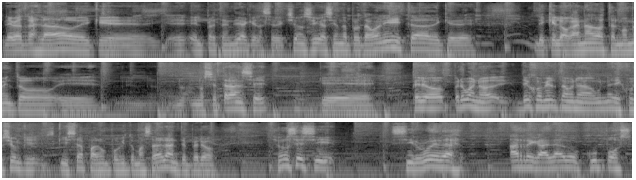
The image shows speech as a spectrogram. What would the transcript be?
le había trasladado de que él pretendía que la selección siga siendo protagonista, de que, de que lo ganado hasta el momento eh, no, se trance. Que, pero, pero bueno, dejo abierta una, una discusión que quizás para un poquito más adelante, pero yo no sé si, si Rueda ha regalado cupos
